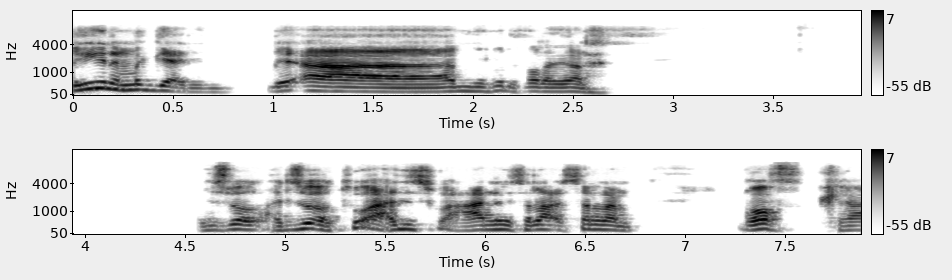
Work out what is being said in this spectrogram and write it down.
liina ma gaadhin bay aamin ku dhifanayaan xadiis xadiisku ahaa nabi sal salam qofka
